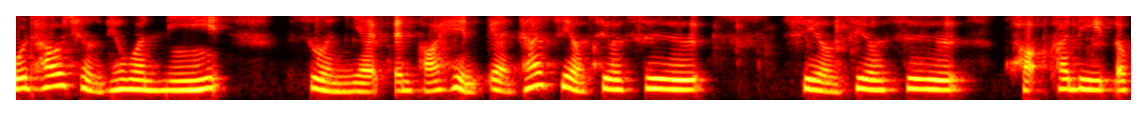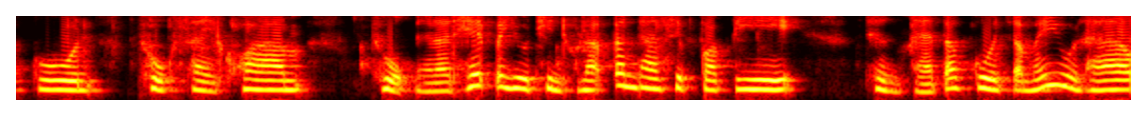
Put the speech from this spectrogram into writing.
ผู้เท่าเฉิงในวันนี้ ส่วนใหญ่เป็นเพราะเห็นแก่หน้าเสี่ยวเซียวซือ เสี่ยวเซียวซือเพราะคดีตระกูล ถูกใส่ความ ถูกในประเทศไปอยู่ถิ่นทุรกันดารสิบกว่าปี ถึงแม้ตระกูลจะไม่อยู่แล้ว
